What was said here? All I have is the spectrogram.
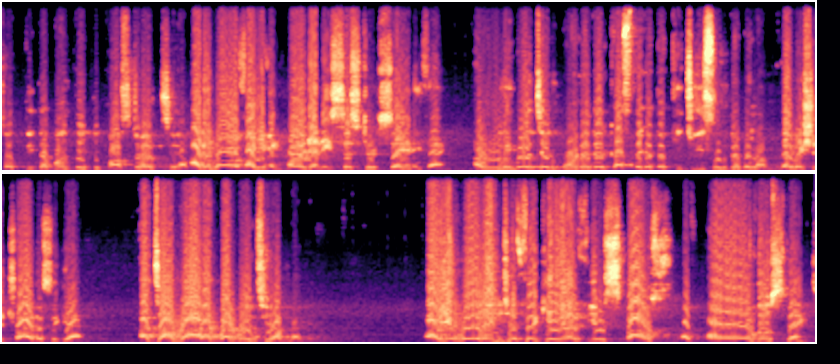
সত্যিটা বলতে একটু কষ্ট হচ্ছে I don't know if I even heard any sisters say anything. আর উনি বলছেন বোনেদের কাছ থেকে তো কিছুই শুনতে পেলাম না Maybe we should try this again. আচ্ছা আমরা আরেকবার বলছি আপনাকে Are you willing to forgive your spouse of all those things?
